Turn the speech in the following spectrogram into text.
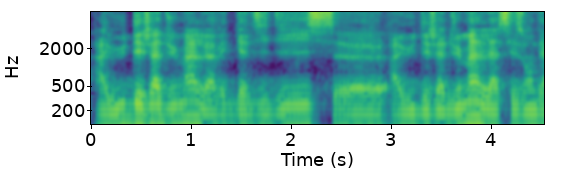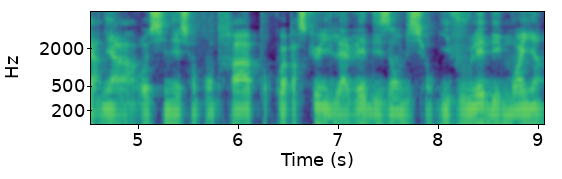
a eu déjà du mal avec Gazidis, euh, a eu déjà du mal la saison dernière à re-signer son contrat. Pourquoi? Parce qu'il avait des ambitions, il voulait des moyens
